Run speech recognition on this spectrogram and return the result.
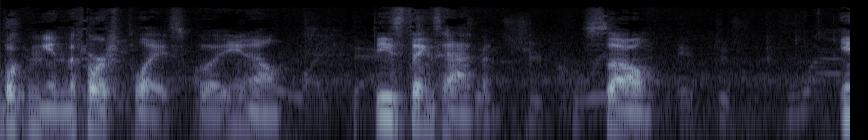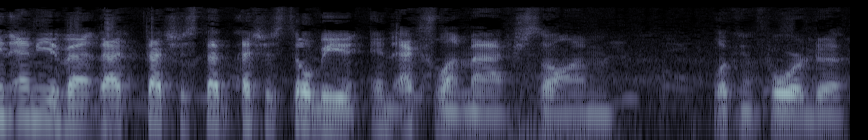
booking it in the first place. But you know, these things happen. So, in any event, that that should that, that should still be an excellent match. So I'm looking forward to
